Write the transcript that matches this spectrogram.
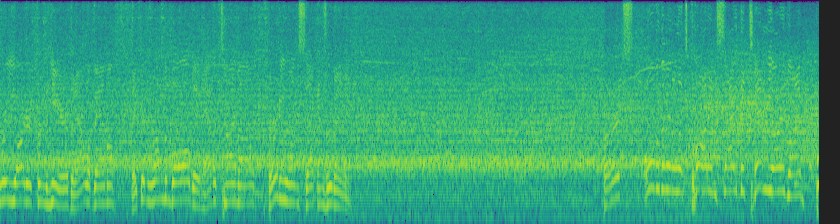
three-yarder from here, but Alabama, they can run the ball. They have a timeout. 31 seconds remaining. Hurts over the middle. It's caught inside the 10-yard line.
